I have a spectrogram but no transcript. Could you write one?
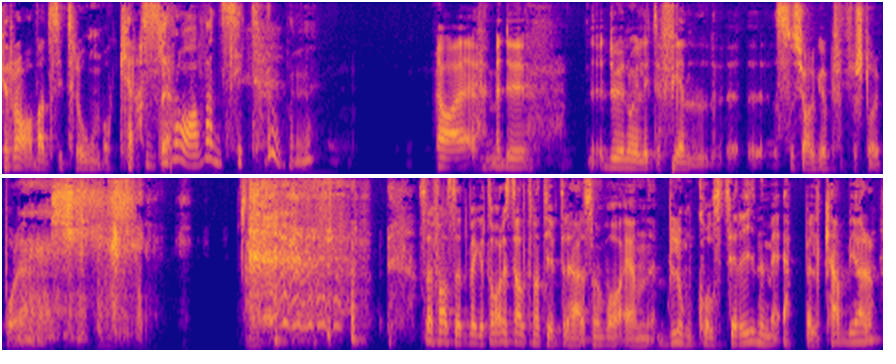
gravad citron och krasse. Gravad citron. Ja, men du, du är nog i lite fel eh, socialgrupp, förstår du på det. Sen fanns det ett vegetariskt alternativ till det här som var en blomkålsterrin med äppelkaviar,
